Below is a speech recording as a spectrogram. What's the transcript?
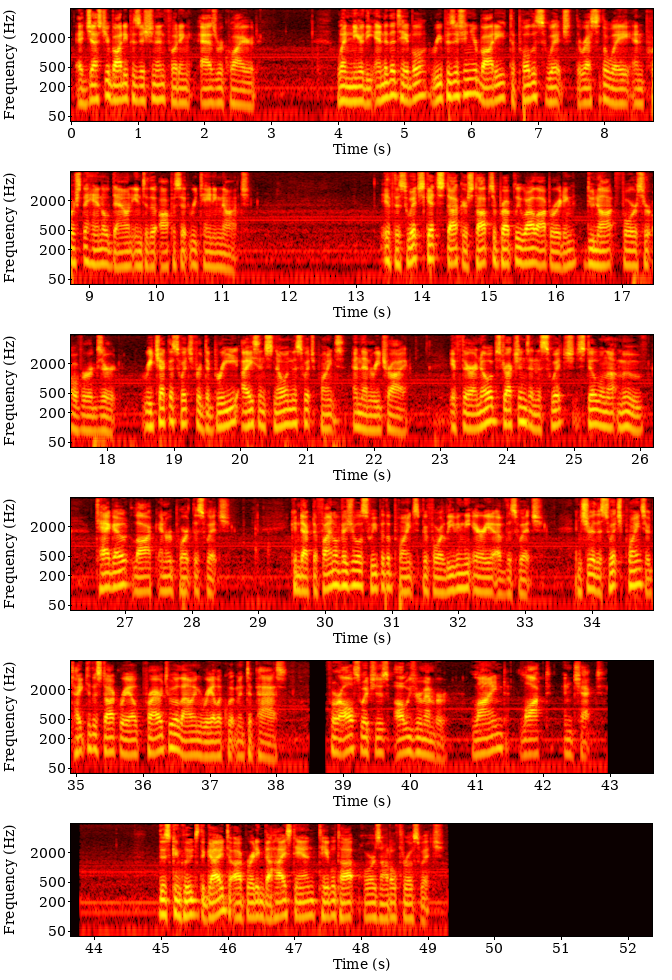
Adjust your body position and footing as required. When near the end of the table, reposition your body to pull the switch the rest of the way and push the handle down into the opposite retaining notch. If the switch gets stuck or stops abruptly while operating, do not force or overexert. Recheck the switch for debris, ice, and snow in the switch points, and then retry. If there are no obstructions and the switch still will not move, tag out, lock, and report the switch. Conduct a final visual sweep of the points before leaving the area of the switch. Ensure the switch points are tight to the stock rail prior to allowing rail equipment to pass. For all switches, always remember, lined, locked, and checked. This concludes the guide to operating the high stand tabletop horizontal throw switch.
